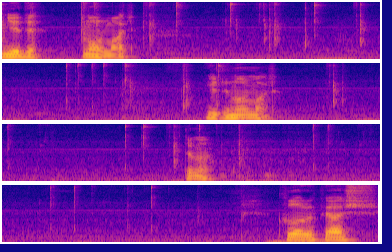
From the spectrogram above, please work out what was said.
Yedi. Normal. Yedi normal. Değil mi? Klor ve pH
